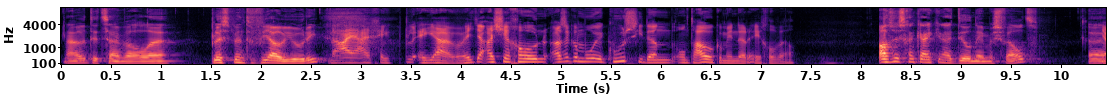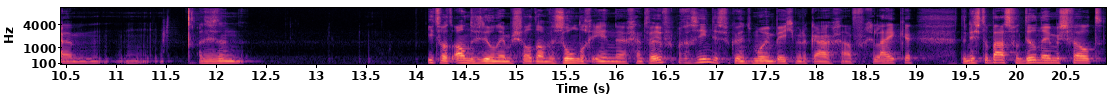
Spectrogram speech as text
Nou, dit zijn wel eh, pluspunten voor jou, Juri. Nou ja, geen, ja, weet je, als, je gewoon, als ik een mooie koers zie, dan onthoud ik hem in de regel wel. Als we eens gaan kijken naar het deelnemersveld. Ehm, Het is een iets wat anders deelnemersveld dan we zondag in eh, Gent-Wevelgem hebben gezien. Dus we kunnen het mooi een beetje met elkaar gaan vergelijken. Dan is het op basis van deelnemersveld...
